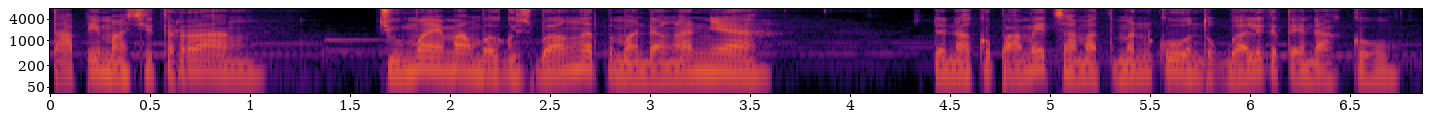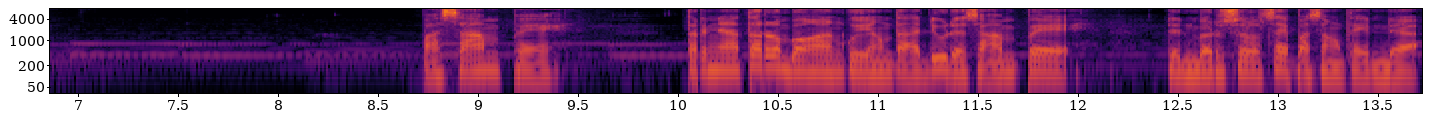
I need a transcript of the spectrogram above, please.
tapi masih terang. Cuma emang bagus banget pemandangannya. Dan aku pamit sama temanku untuk balik ke tendaku. Pas sampai, ternyata rombonganku yang tadi udah sampai dan baru selesai pasang tenda.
